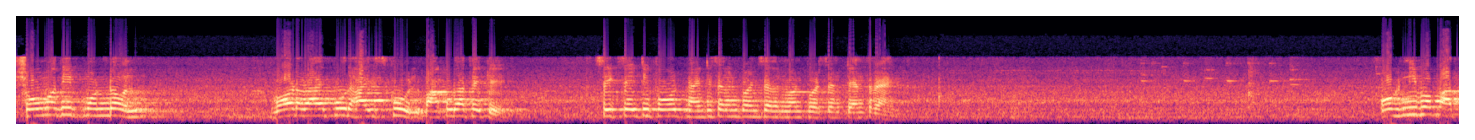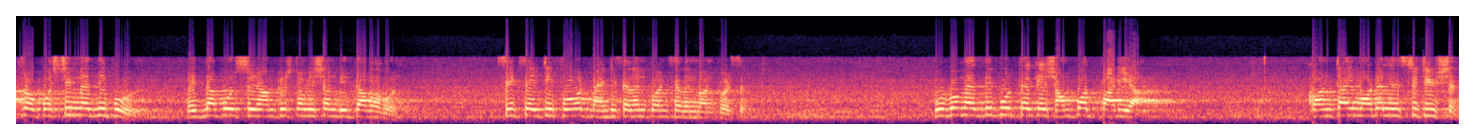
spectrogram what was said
Soumadeep Mondal Garh Raipur high school, Bankura থেকে। Six eighty four ninety seven point seven one percent tenth rank Agnib Patra, Paschim Medinipur Medinipur Sriramakrishna mission Vidya Bhavan. Six eighty four ninety seven point seven one percent Purba Medinipur থেকে Sampad Paria Contai model institution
